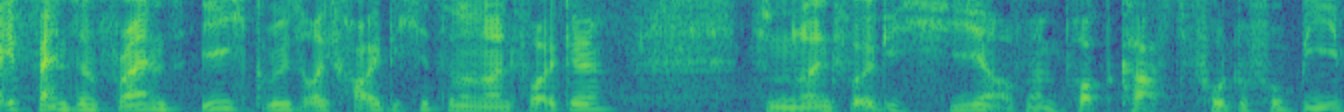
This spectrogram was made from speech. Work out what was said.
Hi Fans and Friends, ich grüße euch heute hier zu einer neuen Folge, zu einer neuen Folge hier auf meinem Podcast Photophobie.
